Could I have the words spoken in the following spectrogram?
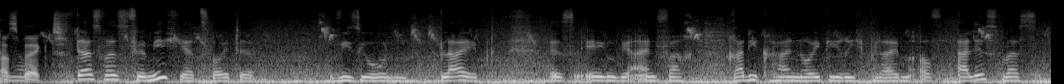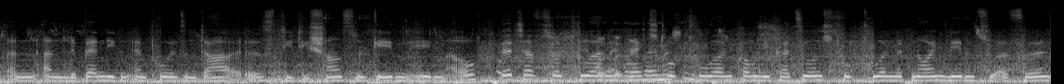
Aspekt. Genau. Das, was für mich jetzt heute Vision bleibt, ist irgendwie einfach radikal neugierig bleiben auf alles, was an, an, lebendigen Impulsen da ist, die die Chancen geben, eben auch Wirtschaftsstrukturen, Rechtsstrukturen, Kommunikationsstrukturen mit neuem Leben zu erfüllen.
